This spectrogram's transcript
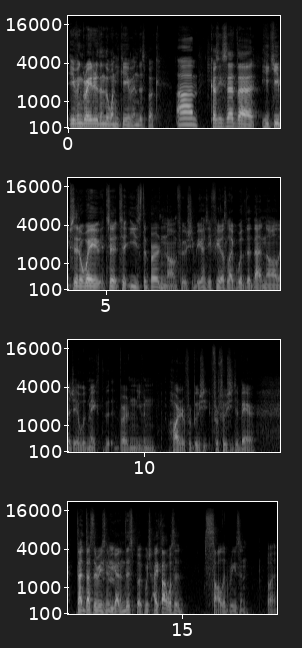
Even greater than the one he gave in this book. Um, Because he said that he keeps it away to, to ease the burden on Fushi because he feels like with the, that knowledge it would make the burden even harder for Bushi for Fushi to bear. That that's the reason we got in this book, which I thought was a solid reason. But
